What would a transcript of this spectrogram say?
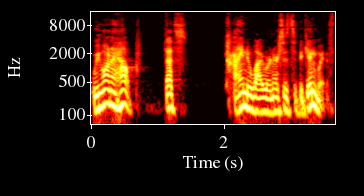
we want to help. That's kind of why we're nurses to begin with.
